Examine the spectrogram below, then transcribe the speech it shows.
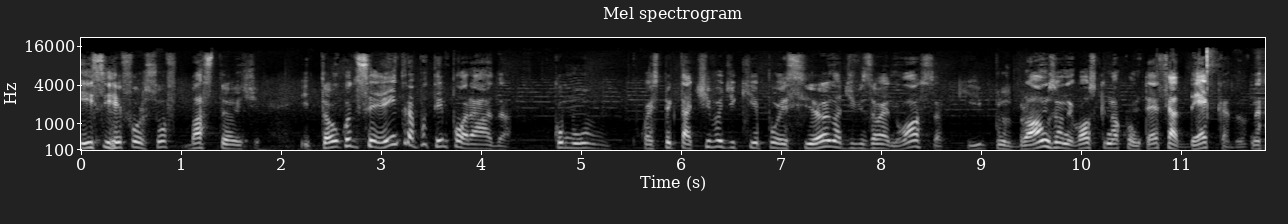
E se reforçou bastante. Então, quando você entra para a temporada como com a expectativa de que, pô, esse ano a divisão é nossa, que pros Browns é um negócio que não acontece há décadas, né?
